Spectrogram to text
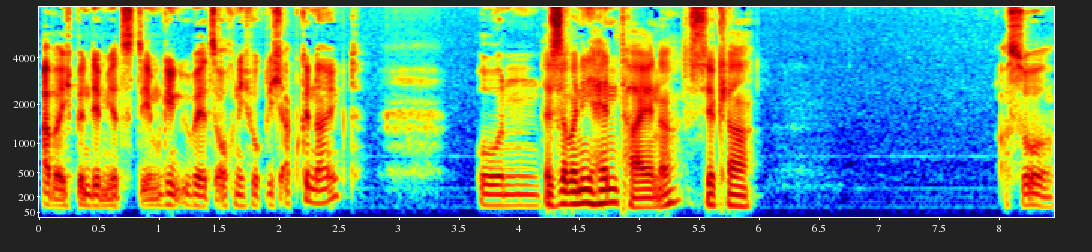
aber ich bin dem jetzt dem gegenüber jetzt auch nicht wirklich abgeneigt. Und Es ist aber nie Hentai, ne? Das ist dir klar. ach so.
